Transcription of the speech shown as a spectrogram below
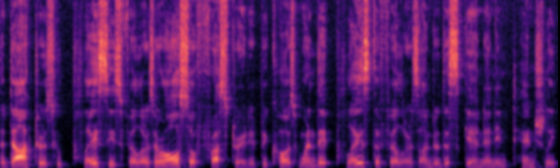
The doctors who place these fillers are also frustrated because when they place the fillers under the skin and intentionally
